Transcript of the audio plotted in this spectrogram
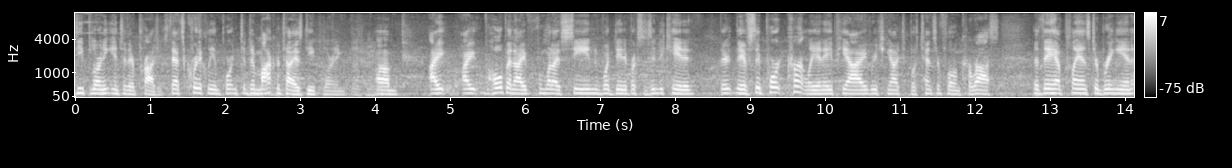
deep learning into their projects. That's critically important to democratize deep learning. Mm -hmm. um, I, I hope, and I, from what I've seen, what Databricks has indicated, they have support currently an API reaching out to both TensorFlow and Keras, that they have plans to bring in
